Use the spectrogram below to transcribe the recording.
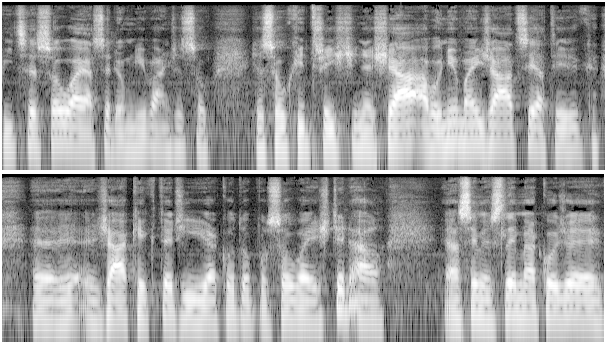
více jsou a já se domnívám, že jsou, že jsou chytřejší než já a oni mají žáci a ty e, žáky, kteří jako to posouvají ještě dál. Já si myslím, jako, že,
